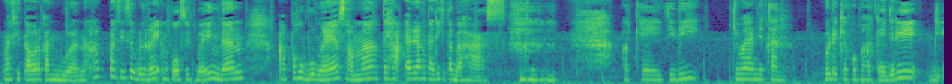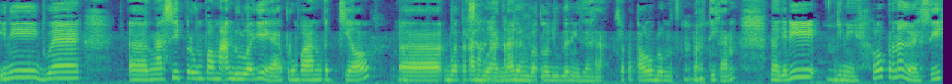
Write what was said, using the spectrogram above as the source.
ngasih tahu rekan buana apa sih sebenarnya impulsive buying dan apa hubungannya sama THR yang tadi kita bahas. oke jadi gimana nih Tan gue udah kepo banget. Oke, jadi gi- ini gue eh, ngasih perumpamaan dulu aja ya, perumpamaan kecil eh, buat rekan buana dan buat lo juga nih Zara. Siapa tahu lo belum ngerti kan? Nah, jadi gini, lo pernah gak sih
